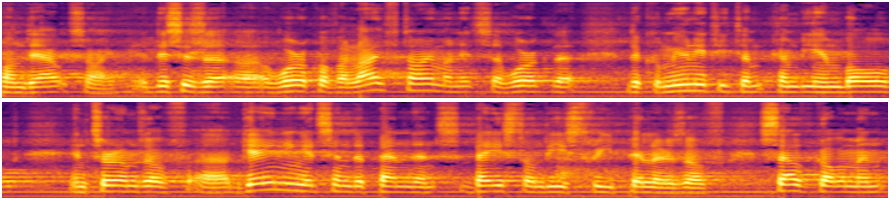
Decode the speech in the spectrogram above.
on the outside. This is a, a work of a lifetime and it's a work that the community can be involved in terms of uh, gaining its independence based on these three pillars of self-government,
